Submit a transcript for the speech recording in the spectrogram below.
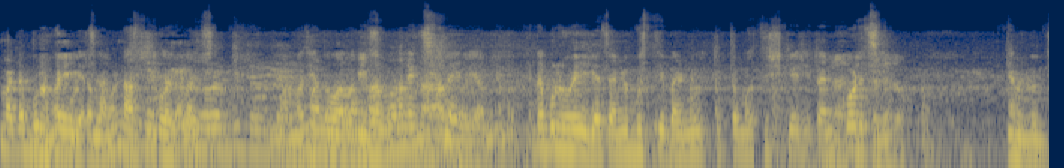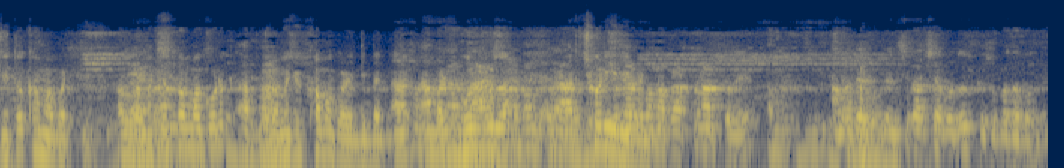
একটা ভুল হয়ে গেছে আমি নাস্তিক হয়ে পড়েছি আমার যেহেতু বিবাহ মানে এটা ভুল হয়ে গেছে আমি বুঝতে পারিনি উত্তপ্ত মস্তিষ্কে সেটা আমি করেছি। আমি লজ্জিত ক্ষমা প্রার্থী। আল্লাহ আমাকে ক্ষমা করুক আপনারা আমাকে ক্ষমা করে দিবেন। আর আমার ভুলগুলো আর ছড়িয়ে দিবেন। ক্ষমা আমাদের প্রিন্সিপাল সাহেব কিছু কথা বলবেন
